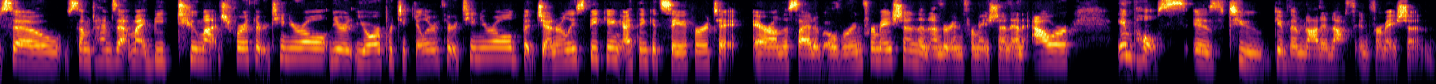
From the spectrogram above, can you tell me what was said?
So sometimes that might be too much for a 13 year old, your, your particular 13 year old. But generally speaking, I think it's safer to err on the side of over information than under information. And our impulse is to give them not enough information.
